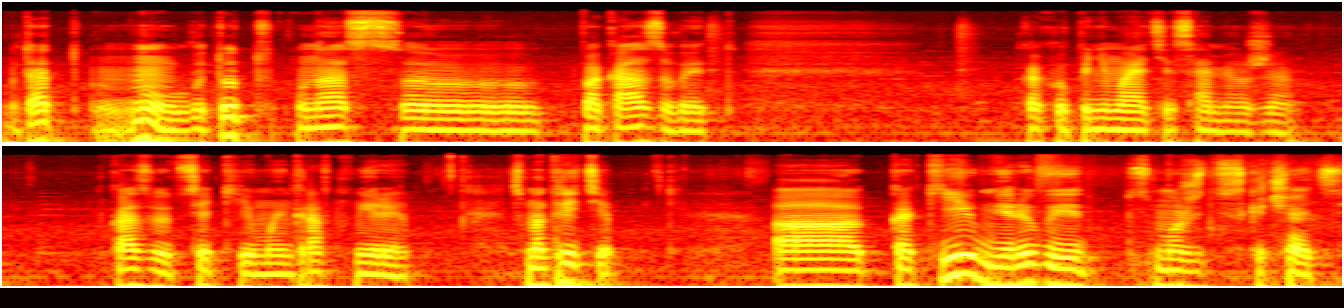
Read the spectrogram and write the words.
вот это, ну, вот тут у нас э, показывает, как вы понимаете сами уже, показывают всякие Майнкрафт миры. Смотрите, а какие миры вы сможете скачать?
